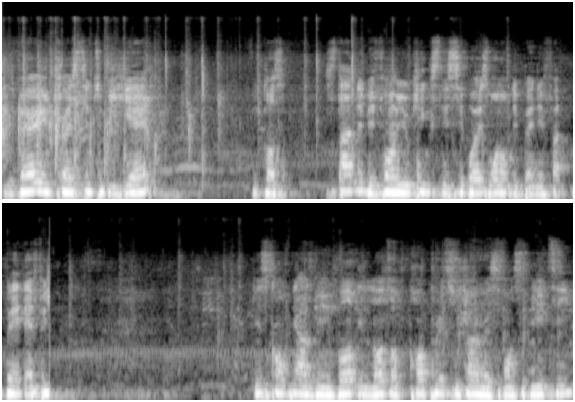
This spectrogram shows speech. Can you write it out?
It's very interesting to be here because standing before you, Kingsley Sibo, is one of the beneficiaries. This company has been involved in lots of corporate social responsibility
